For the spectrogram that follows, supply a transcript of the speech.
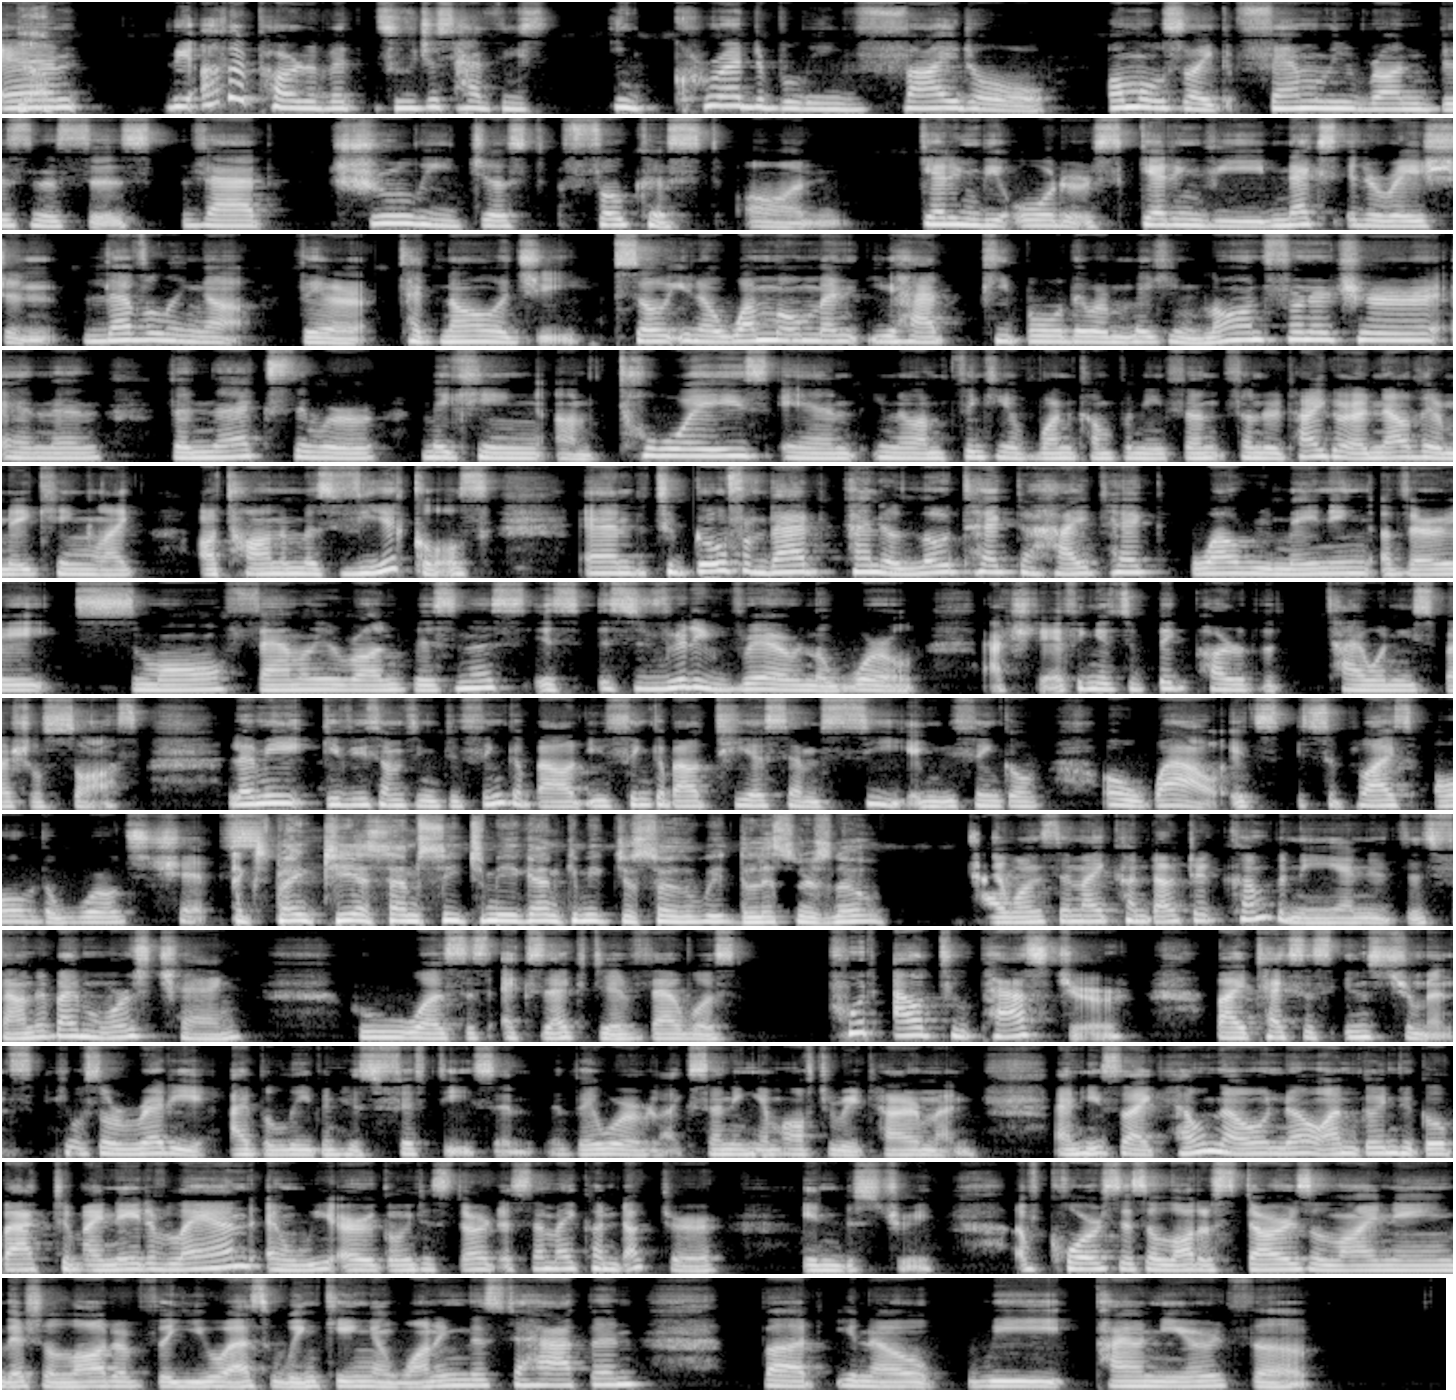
And yeah. the other part of it, so we just had these incredibly vital, almost like family run businesses that truly just focused on getting the orders, getting the next iteration, leveling up their technology. So, you know, one moment you had people, they were making lawn furniture, and then the next they were making um, toys. And, you know, I'm thinking of one company, Thunder Tiger, and now they're making like autonomous vehicles. And to go from that kind of low tech to high tech while remaining a very small family run business is, is really rare in the world. Actually, I think it's a big part of the Taiwanese special sauce. Let me give you something to think about. You think about TSMC and you think of, oh wow, it's it supplies all of the world's chips. Explain TSMC to me again. Me just so that we, the listeners know. Taiwan Semiconductor Company, and it's founded by Morris Chang, who was this executive that was put out to pasture by Texas Instruments. He was already, I believe, in his 50s and they were like sending him off to retirement. And he's like, hell no, no, I'm going to go back to my native land and we are going to start a semiconductor industry. Of course, there's a lot of stars aligning. There's a lot of the US winking and wanting this to happen. But, you know, we pioneered the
